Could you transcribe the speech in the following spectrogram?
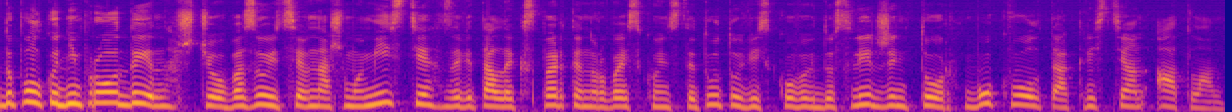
До полку Дніпро 1 що базується в нашому місті, завітали експерти Норвезького інституту військових досліджень Тор Буквол та Крістіан Атланд.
